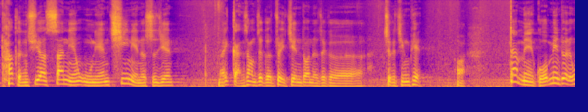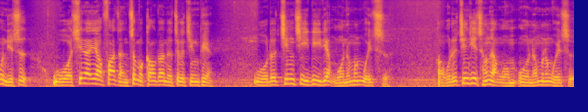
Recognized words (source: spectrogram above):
它可能需要三年、五年、七年的时间。来赶上这个最尖端的这个这个晶片，啊，但美国面对的问题是，我现在要发展这么高端的这个晶片，我的经济力量我能不能维持？啊，我的经济成长我我能不能维持？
